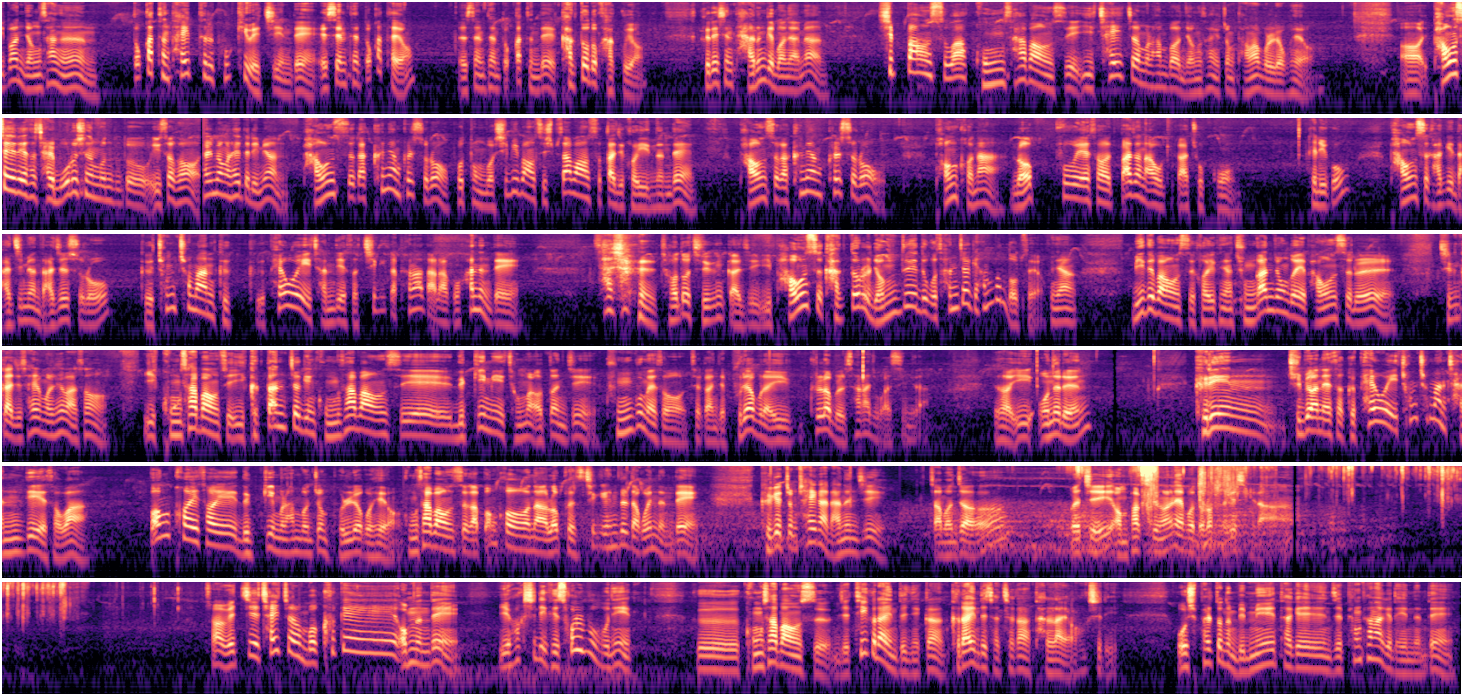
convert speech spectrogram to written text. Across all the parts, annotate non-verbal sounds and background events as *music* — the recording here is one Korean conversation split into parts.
이번 영상은 똑같은 타이틀 포키 웨지인데 SM10 똑같아요. SM10 똑같은데 각도도 같고요. 그 대신 다른 게 뭐냐면 10바운스와 04바운스의 이 차이점을 한번 영상에 좀 담아 보려고 해요. 어, 바운스에 대해서 잘 모르시는 분들도 있어서 설명을 해드리면 바운스가 크면 클수록 보통 뭐 12바운스, 14바운스까지 거의 있는데 바운스가 크면 클수록 벙커나 러프에서 빠져나오기가 좋고 그리고 바운스 각이 낮으면 낮을수록 그 촘촘한 그, 그 페어웨이 잔디에서 치기가 편하다라고 하는데 사실 *laughs* 저도 지금까지 이 바운스 각도를 염두에 두고 산 적이 한 번도 없어요. 그냥 미드 바운스 거의 그냥 중간 정도의 바운스를 지금까지 사용을 해와서 이 공사 바운스, 이 극단적인 공사 바운스의 느낌이 정말 어떤지 궁금해서 제가 이제 부랴부랴 이 클럽을 사가지고 왔습니다. 그래서 이 오늘은 그린 주변에서 그 페어웨이 촘촘한 잔디에서와 벙커에서의 느낌을 한번 좀 보려고 해요. 공사 바운스가 벙커나 러프에서 치기 힘들다고 했는데 그게 좀 차이가 나는지 자 먼저 웨지 언박싱을 해보도록 하겠습니다. 자 웨지의 차이점은 뭐 크게 없는데 이 확실히 그 솔 부분이 그 공사 바운스 이제 티 그라인드니까 그라인드 자체가 달라요 확실히 58도는 밋밋하게 이제 평평하게 돼 있는데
